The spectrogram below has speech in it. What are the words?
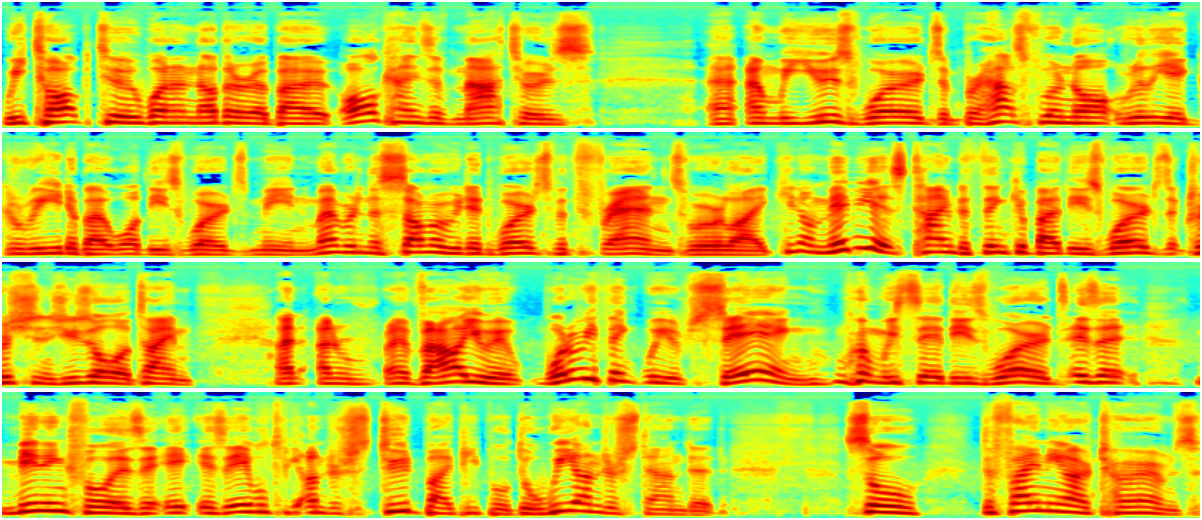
we talk to one another about all kinds of matters and we use words, and perhaps we're not really agreed about what these words mean. Remember in the summer we did words with friends. We were like, you know, maybe it's time to think about these words that Christians use all the time and, and evaluate what do we think we're saying when we say these words? Is it meaningful? Is it, is it able to be understood by people? Do we understand it? So, defining our terms.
